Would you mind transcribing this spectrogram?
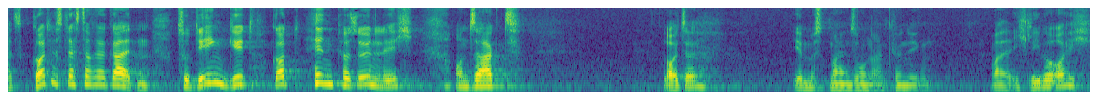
als Gotteslästerer galten, zu denen geht Gott hin persönlich und sagt, Leute, ihr müsst meinen Sohn ankündigen, weil ich liebe euch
